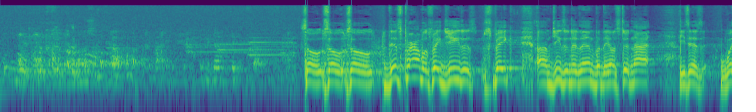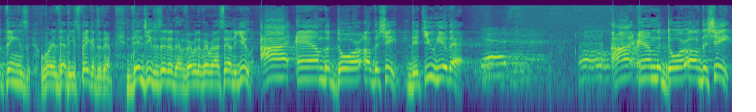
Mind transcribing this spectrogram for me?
so, so, so this parable spake Jesus, spake um, Jesus to them, but they understood not. He says, what things were that he spake unto them? then Jesus said to them, Verily, verily, I say unto you, I am the door of the sheep. Did you hear that? Yes. I am the door of the sheep.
